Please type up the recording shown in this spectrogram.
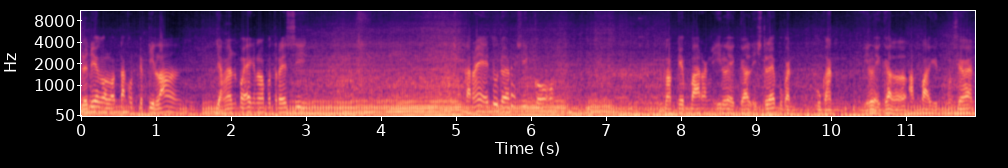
Jadi kalau takut ketilang jangan pakai knalpot racing karena ya itu udah resiko. Pakai barang ilegal istilahnya bukan bukan ilegal apa gitu maksudnya kan.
